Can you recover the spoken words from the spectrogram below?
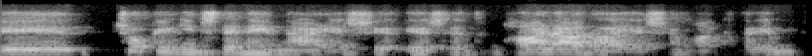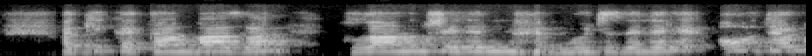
E, çok ilginç deneyimler yaşa- yaşadım, hala daha yaşamaktayım hakikaten bazen kullandığım şeylerin mucizeleri o diyorum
